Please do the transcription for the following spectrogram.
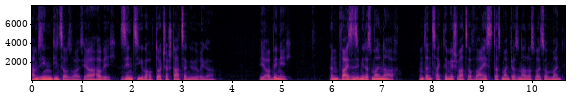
Haben Sie einen Dienstausweis? Ja, habe ich. Sind Sie überhaupt deutscher Staatsangehöriger? Ja, bin ich. Dann weisen Sie mir das mal nach. Und dann zeigt er mir schwarz auf weiß, dass mein Personalausweis und mein,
